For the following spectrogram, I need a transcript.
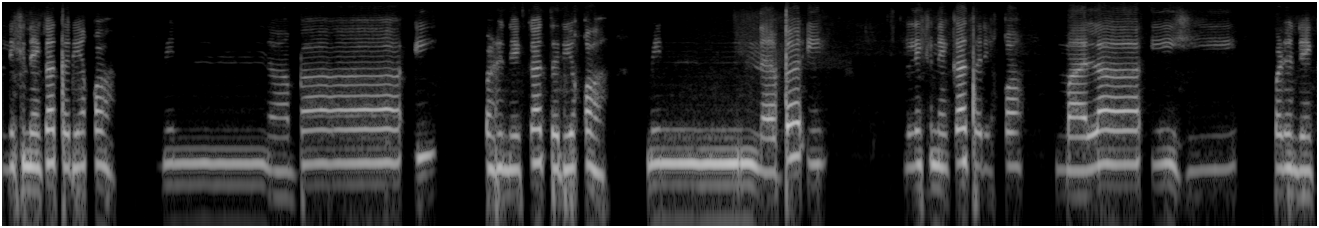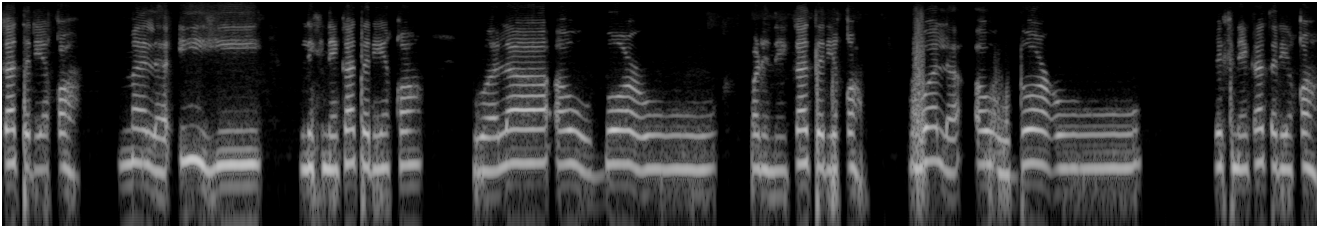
लिखने का तरीका नबाई पढ़ने का तरीका नबाई लिखने का तरीका मलाइही पढ़ने का तरीका मलाइही लिखने का तरीका वला औदउ पढ़ने का तरीका वला औदउ लिखने का तरीका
